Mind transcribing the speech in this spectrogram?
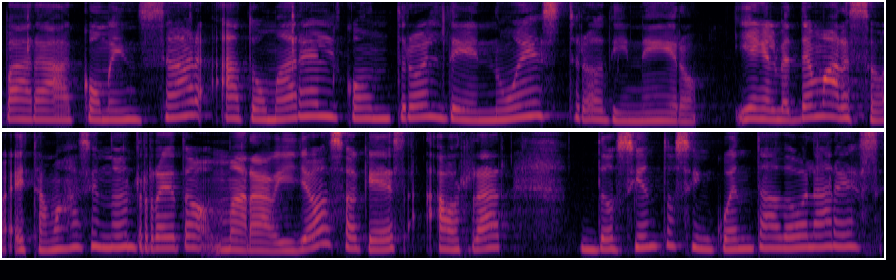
para comenzar a tomar el control de nuestro dinero. Y en el mes de marzo estamos haciendo un reto maravilloso que es ahorrar 250 dólares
